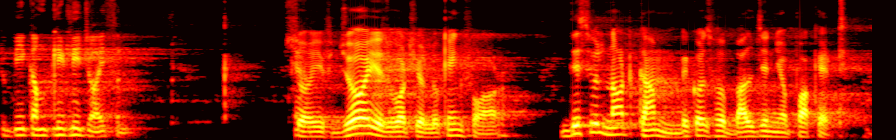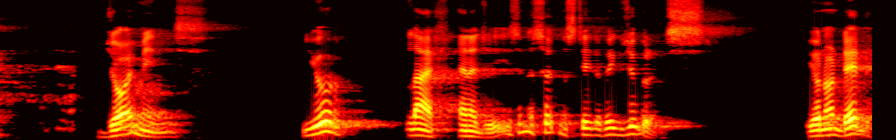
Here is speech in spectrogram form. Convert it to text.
to be completely joyful. So if joy is what you're looking for, this will not come because of a bulge in your pocket. Joy means your life energy is in a certain state of exuberance. You're not dead.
